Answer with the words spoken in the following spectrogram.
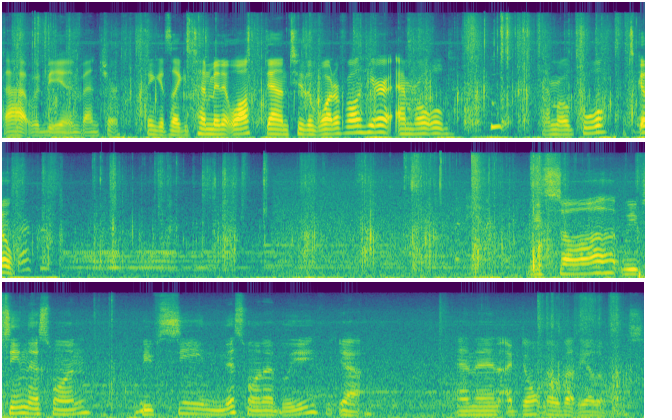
That would be an adventure. I think it's like a 10 minute walk down to the waterfall here, Emerald, Emerald Pool. Let's go. Saw, uh, we've seen this one. We've seen this one, I believe. Yeah. And then I don't know about the other ones.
